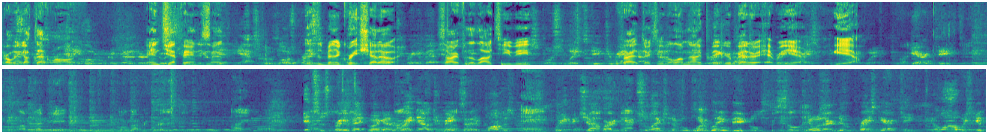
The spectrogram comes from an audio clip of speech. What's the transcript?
Probably got that wrong. price of any local competitor And Jeff Anderson. get the absolute lowest price. This has been a great shout out. Sorry for the loud TV. Exclusively at SteveGermain.com. Friday 13th alumni, bigger, better every year. Yeah. Friday Guaranteed. A spring event going on right now at Germain Toyota in Columbus, where you can shop our huge selection of award-winning vehicles. And with our new price guarantee, you'll always get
